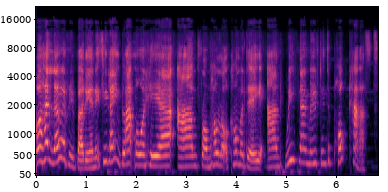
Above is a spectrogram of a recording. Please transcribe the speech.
Well, hello everybody, and it's Elaine Blackmore here um, from Whole Lot of Comedy, and we've now moved into podcasts.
